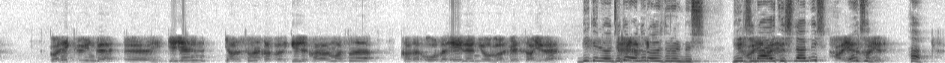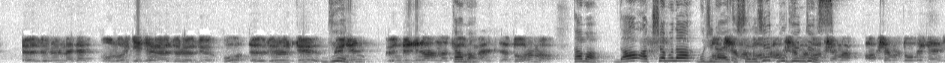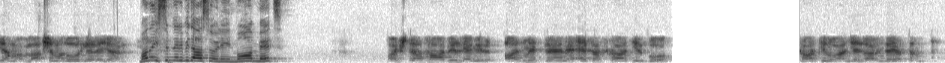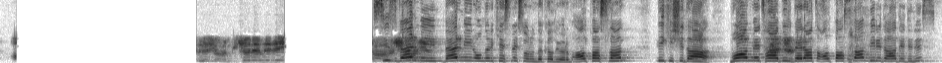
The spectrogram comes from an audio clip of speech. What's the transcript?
Galek köyünde e, gecenin yarısına kadar, gece kararmasına kadar orada eğleniyorlar vesaire. Bir gün önce de Eğer- Onur öldürülmüş. Bir Hayır, cinayet hayır. işlenmiş. Hayır, o cin- hayır. Ha, Öldürülmeden Onur gece öldürüldü. Bu öldürüldüğü Gün. günün gündüzünü anlatıyorum Tamam. ben size. Doğru mu? tamam. Daha akşamına bu cinayet Akşama- işlenecek. a- Bu akşama- gündüz. Akşama, akşama doğru geleceğim abla. Akşama doğru geleceğim. Bana isimleri bir daha söyleyin. Muhammed, Başta Habil Demir. Azmettiren ve esas katil bu. Katil olan cezaevinde yattım. Veriyorum. Hiç önemli değil. siz vermeyin, vermeyin onları kesmek zorunda kalıyorum. Alpaslan, bir kişi daha. Muhammed, Habil, Recep. Berat, Alpaslan biri daha dediniz.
